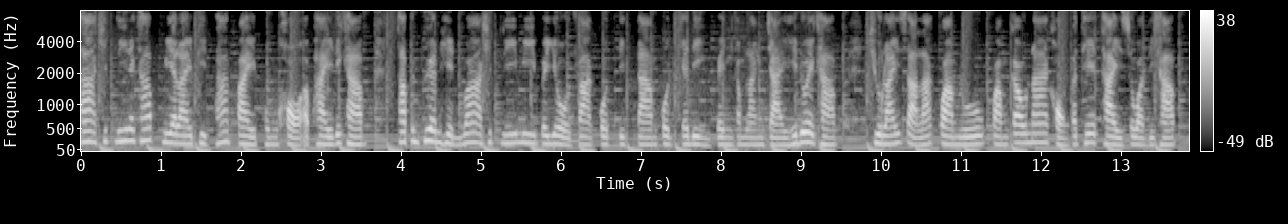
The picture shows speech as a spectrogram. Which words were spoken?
ถ้าคลิปนี้นะครับ มีอะไรผิดพลาดไปผมขออภัยด้วยครับ ถ้าเพื่อนๆเห็นว่าคลิปนี้มีประโยชน์ฝากกดติดตามกดกระดิ่งเป็นกำลังใจให้ด้วยครับคิวไลท์สาระความรู้ความก้าวหน้าของประเทศไทย สวัสดีครับ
